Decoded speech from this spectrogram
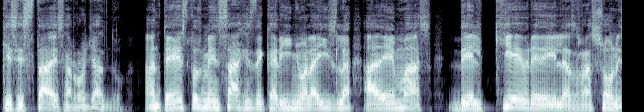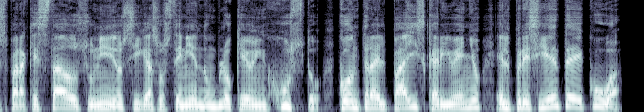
que se está desarrollando. Ante estos mensajes de cariño a la isla, además del quiebre de las razones para que Estados Unidos siga sosteniendo un bloqueo injusto contra el país caribeño, el presidente de Cuba,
